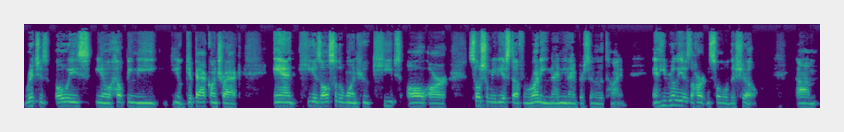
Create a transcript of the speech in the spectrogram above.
Rich is always, you know, helping me, you know, get back on track. And he is also the one who keeps all our social media stuff running 99% of the time. And he really is the heart and soul of the show. Um,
